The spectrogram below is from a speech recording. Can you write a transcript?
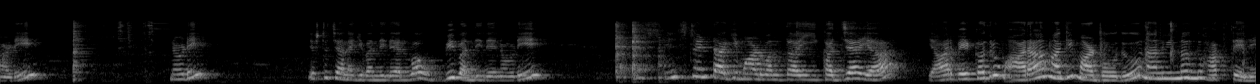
ಮಾಡಿ. ನೋಡಿ, ಎಷ್ಟು ಚೆನ್ನಾಗಿ ಬಂದಿದೆ ಅಲ್ವಾ? ಉಬ್ಬಿ ಬಂದಿದೆ ನೋಡಿ. ಇನ್ಸ್ಟೆಂಟ್ ಆಗಿ ಮಾಡುವಂಥ ಈ ಕಜ್ಜಾಯ ಯಾರು ಬೇಕಾದರೂ ಆರಾಮಾಗಿ ಮಾಡ್ಬೋದು. ನಾನು ಇನ್ನೊಂದು ಹಾಕ್ತೇನೆ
